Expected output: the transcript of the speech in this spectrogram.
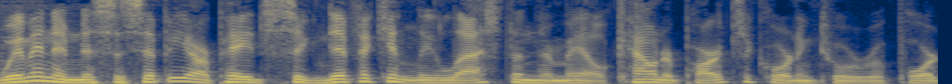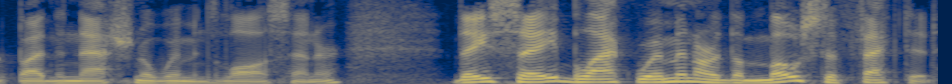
Women in Mississippi are paid significantly less than their male counterparts, according to a report by the National Women's Law Center. They say black women are the most affected.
